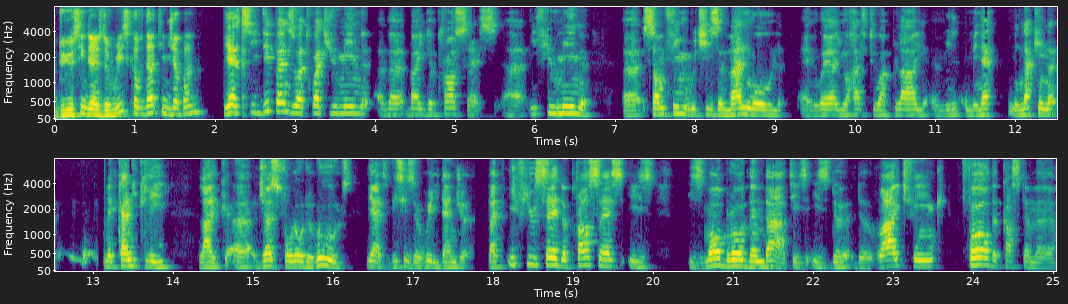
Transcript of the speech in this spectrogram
Do you think there is a risk of that in Japan? Yes, it depends what, what you mean by, by the process. Uh, if you mean uh, something which is a manual and where you have to apply mechanically, like uh, just follow the rules, yes, this is a real danger. But if you say the process is is more broad than that, is, is the, the right thing for the customer,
